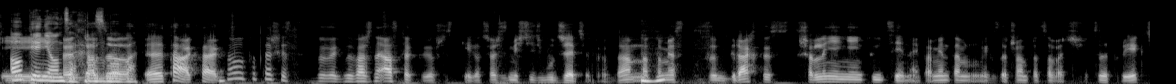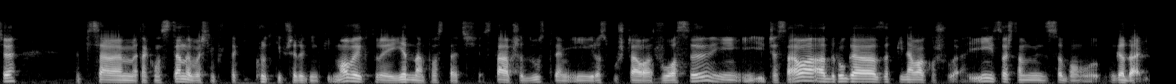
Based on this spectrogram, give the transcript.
I o pieniądzach rozmowa. E, tak, tak. No to też jest jakby ważny aspekt tego wszystkiego. Trzeba się zmieścić w budżecie, prawda? Mhm. Natomiast w grach to jest szalenie nieintuicyjne. Pamiętam, jak zacząłem pracować w teleprojekcie, napisałem taką scenę, właśnie taki krótki przerywnik filmowy, w której jedna postać stała przed lustrem i rozpuszczała włosy i, i czesała, a druga zapinała koszulę i coś tam między sobą gadali.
